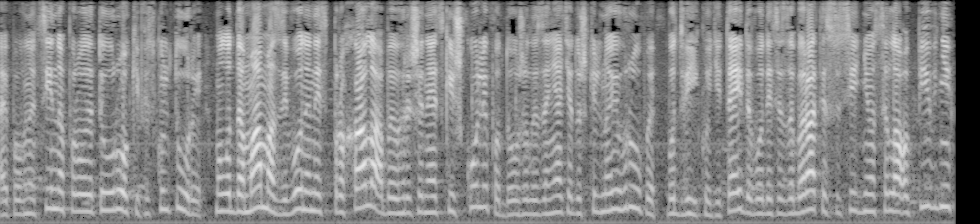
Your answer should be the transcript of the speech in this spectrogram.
а й повноцінно проводити уроки фізкультури. Молода мама з Івонинець прохала, аби в Гречинецькій школі подовжили заняття дошкільної групи, бо двійко дітей доводиться забирати з сусіднього села опівдні,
